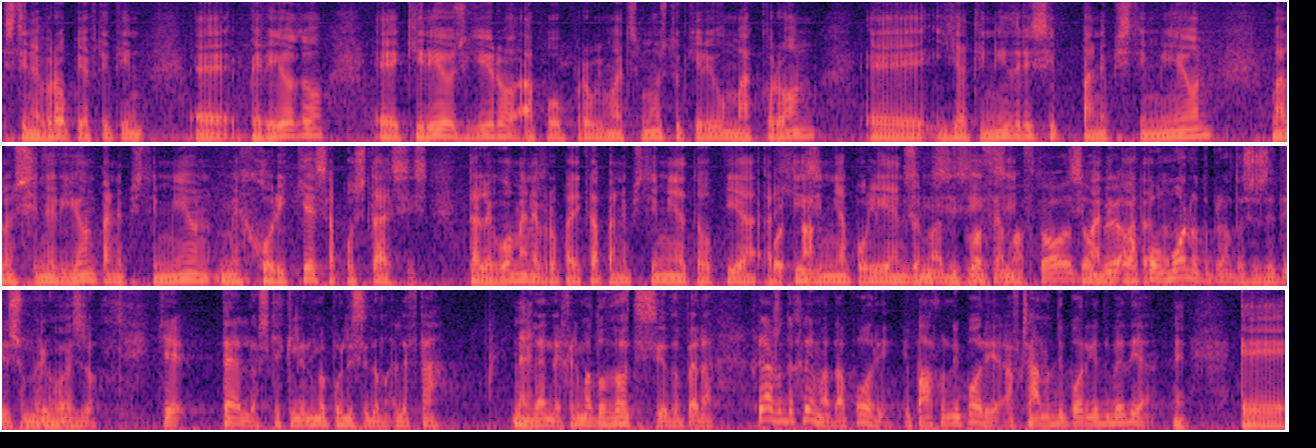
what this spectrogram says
στην Ευρώπη αυτή την ε, περίοδο, ε, κυρίως γύρω από προβληματισμούς του κυρίου Μακρόν ε, για την ίδρυση πανεπιστημίων, μάλλον συνεργειών πανεπιστημίων με χωρικές αποστάσεις. Τα λεγόμενα ευρωπαϊκά πανεπιστήμια, τα οποία αρχίζει μια πολύ έντονη Σημαντικό συζήτηση. Σημαντικό θέμα αυτό, το οποίο από μόνο του πρέπει να το συζητήσουμε, Ακριβώς. νομίζω. Και τέλος, και κλείνουμε πολύ σύντομα, λεφτά. Ναι. Λένε χρηματοδότηση εδώ πέρα. Χρειάζονται χρήματα, πόροι. Υπάρχουν οι πόροι, αυξάνονται οι πόροι για την παιδεία. Ναι. Ε,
